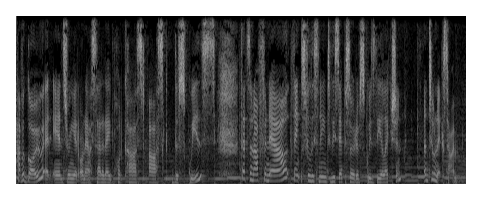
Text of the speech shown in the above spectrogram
have a go at answering it on our Saturday podcast, Ask the Squiz. That's enough for now. Thanks for listening to this episode of Squiz the Election. Until next time.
